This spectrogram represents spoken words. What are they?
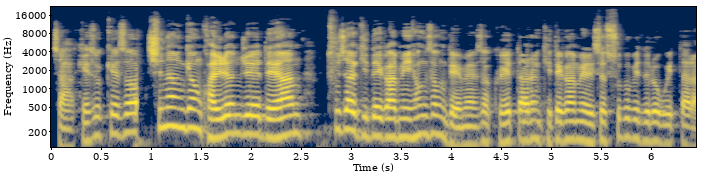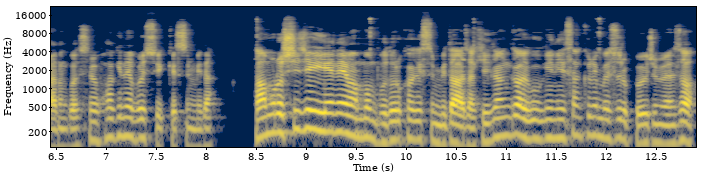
자 계속해서 친환경 관련주에 대한 투자 기대감이 형성되면서 그에 따른 기대감에 의해서 수급이 들어오고 있다라는 것을 확인해 볼 수 있겠습니다. 다음으로 CJENM 한번 보도록 하겠습니다. 자 기관과 외국인이 쌍크림 매수를 보여주면서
